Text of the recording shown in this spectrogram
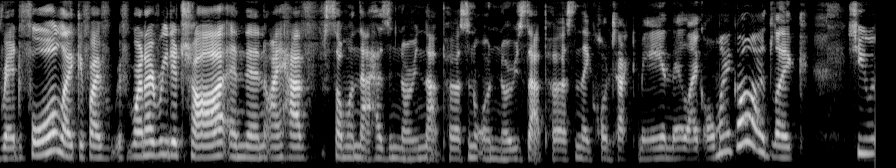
read for. Like if if, when I read a chart and then I have someone that has known that person or knows that person, they contact me and they're like, "Oh my god, like she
